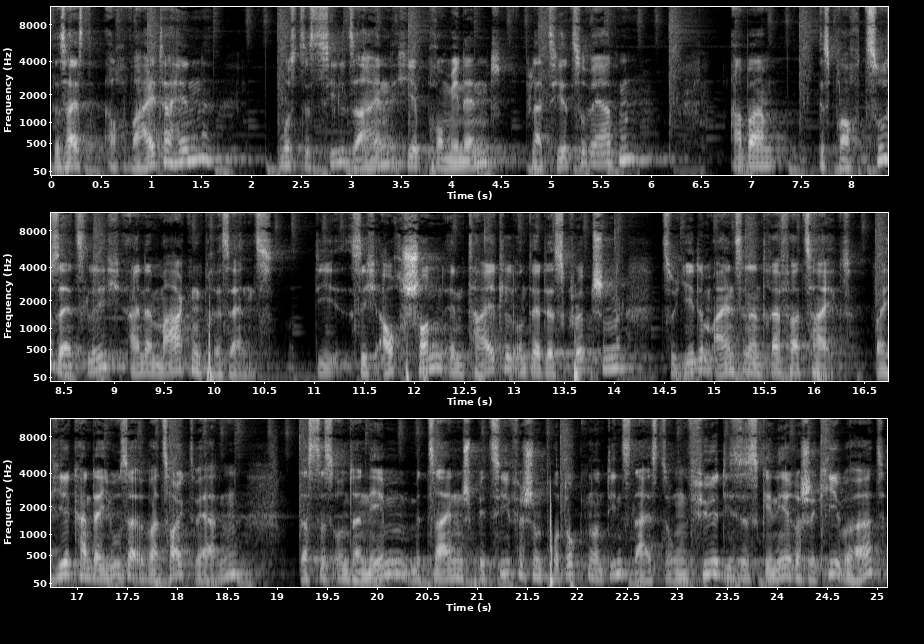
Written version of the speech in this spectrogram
Das heißt, auch weiterhin muss das Ziel sein, hier prominent platziert zu werden, aber es braucht zusätzlich eine Markenpräsenz, die sich auch schon im Titel und der Description zu jedem einzelnen Treffer zeigt. Weil hier kann der User überzeugt werden, dass das Unternehmen mit seinen spezifischen Produkten und Dienstleistungen für dieses generische Keyword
